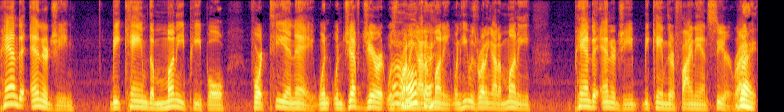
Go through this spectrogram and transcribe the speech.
Panda Energy became the money people for TNA when when Jeff Jarrett was Oh, running out of money. When he was running out of money, Panda Energy became their financier, right? Right.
